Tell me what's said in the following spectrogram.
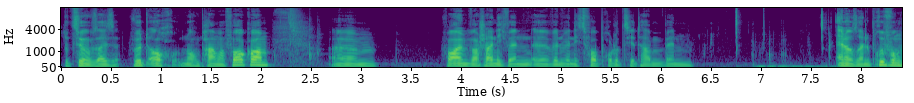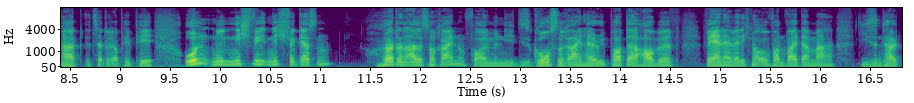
Beziehungsweise wird auch noch ein paar Mal vorkommen. Ähm, vor allem wahrscheinlich, wenn, äh, wenn wir nichts vorproduziert haben, wenn er noch seine Prüfung hat, etc. pp. Und nicht, nicht vergessen, hört dann alles noch rein. Und vor allem in die, diese großen Reihen, Harry Potter, Hobbit, Werner werde ich noch irgendwann weitermachen. Die sind halt.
